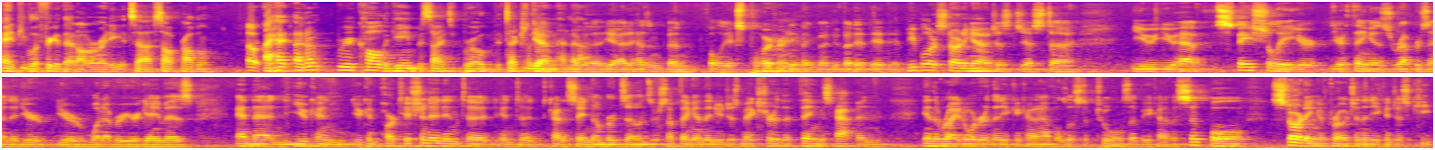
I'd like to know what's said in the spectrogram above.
and people have figured that out already. It's a solved problem. Oh, I had I don't recall a game besides Brogue that's actually Yeah, done that I mean, uh, yeah, it hasn't been fully explored or anything, but, but it, it, people are starting out just, just, uh, you, you have spatially, your, your thing is represented, your, your, whatever your game is, and then you can, you can partition it into, into kind of say numbered zones or something, and then you just make sure that things happen in the right order, and then you can kind of have a list of tools. That'd be kind of a simple starting approach, and then you can just keep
